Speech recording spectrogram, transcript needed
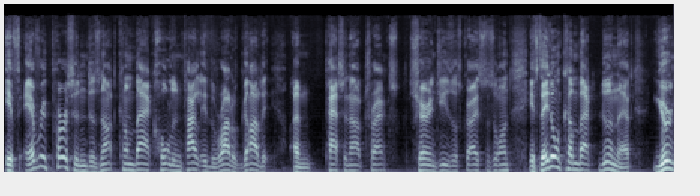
if every person does not come back holding tightly the rod of God and passing out tracts, sharing Jesus Christ and so on, if they don't come back doing that, you're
